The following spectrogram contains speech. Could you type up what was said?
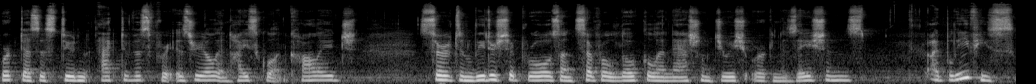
worked as a student activist for Israel in high school and college, served in leadership roles on several local and national Jewish organizations. I believe he's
